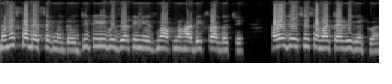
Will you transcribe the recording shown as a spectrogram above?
નમસ્કાર દર્શક મિત્રો જી ટીવી ગુજરાતી ન્યૂઝમાં આપનું હાર્દિક સ્વાગત છે. હવે જોઈશું સમાચાર વિગતવાર.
